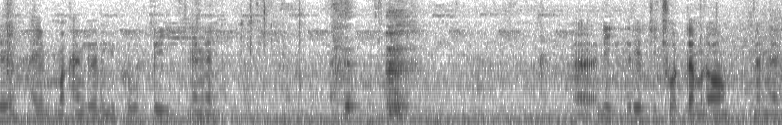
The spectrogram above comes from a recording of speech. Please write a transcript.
ទេហើយមកខាងលើនេះវាភ្លោះពីរហ្នឹងហើយអឺនេះរៀបជាឈុតតែម្ដងហ្នឹងហើយ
